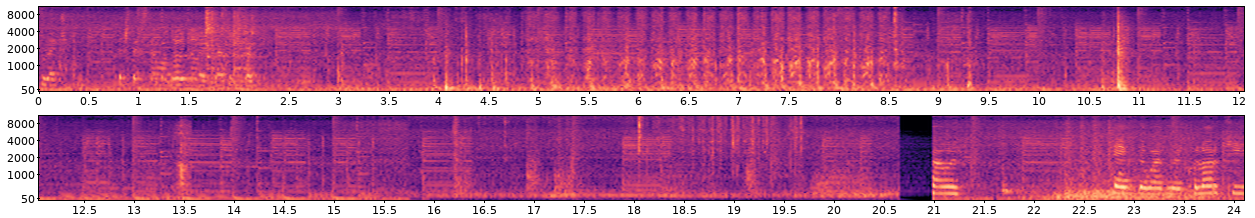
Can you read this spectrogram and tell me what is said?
kuleczki. Też tak samo dojdą jak na tym garnku. Ładne kolorki.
